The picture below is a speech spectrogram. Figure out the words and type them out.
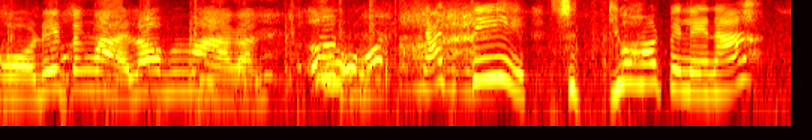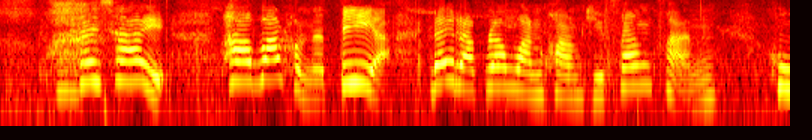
โอ้เรียกตั้งหลายรอบไม่มากันโอ้โหนัตตี้สุดยอดไปเลยนะ ใช่ใช่ภาพวาดของนัตตี้อะได้รับรางวัลความคิดสร้างสรรค์ครู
